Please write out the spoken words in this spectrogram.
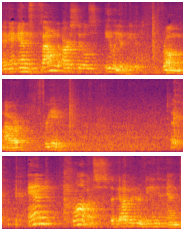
And, and found ourselves alienated from our Creator. And promised that God would intervene and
